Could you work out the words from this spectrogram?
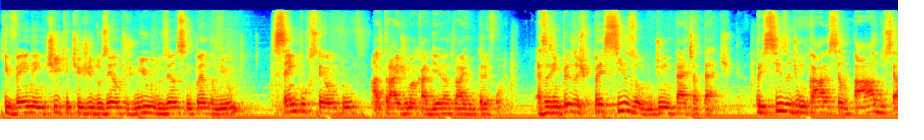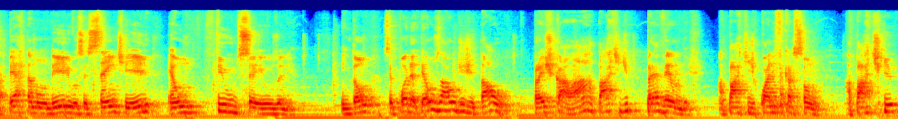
que vendem tickets de 200 mil, 250 mil, 100% atrás de uma cadeira, atrás de um telefone. Essas empresas precisam de um tete a tete. Precisa de um cara sentado, você aperta a mão dele, você sente ele, é um field sales ali. Então, você pode até usar o digital para escalar a parte de pré-vendas, a parte de qualificação, a parte que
